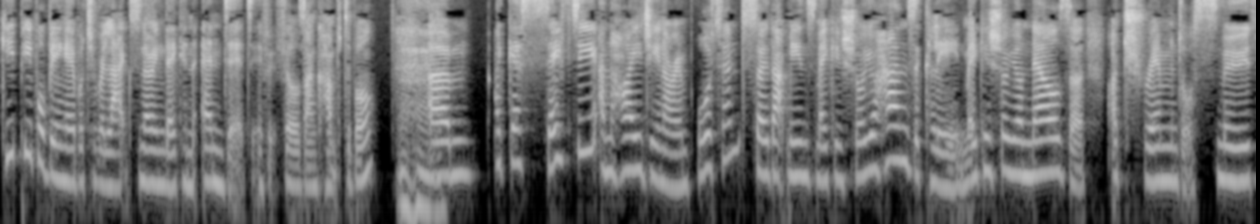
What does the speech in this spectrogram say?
keep people being able to relax, knowing they can end it if it feels uncomfortable. Mm-hmm. Um, I guess safety and hygiene are important. So that means making sure your hands are clean, making sure your nails are, are trimmed or smooth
